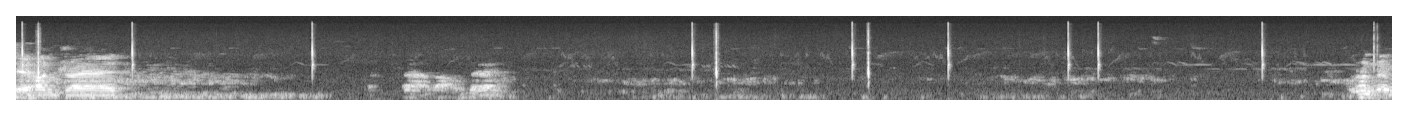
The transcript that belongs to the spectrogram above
two hundred. Ah, that'll do. One hundred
